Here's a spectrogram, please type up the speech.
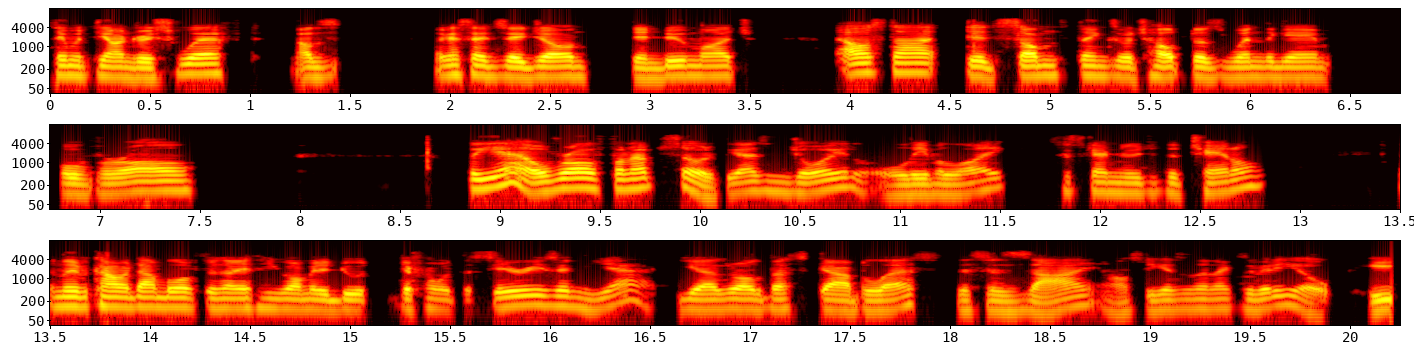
Same with D'Andre Swift. Now, like I said, Zay Jones didn't do much. Alstott did some things which helped us win the game overall. But yeah, overall fun episode. If you guys enjoyed, leave a like, subscribe new to the channel, and leave a comment down below if there's anything you want me to do different with the series. And yeah, you guys are all the best. God bless. This is Zye, I'll see you guys in the next video. Peace.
